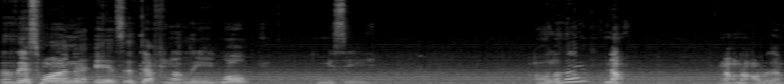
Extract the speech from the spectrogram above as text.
This one is definitely well let me see. All of them? No. No not all of them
